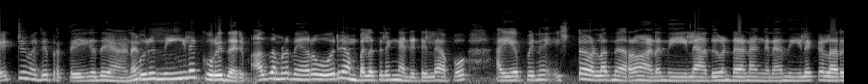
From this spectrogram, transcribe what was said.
ഏറ്റവും വലിയ പ്രത്യേകതയാണ് ഒരു നീലക്കുറി തരും. അത് നമ്മൾ വേറെ ഒരു അമ്പലത്തിലും കണ്ടിട്ടില്ല. അപ്പോൾ അയ്യപ്പന് ഇഷ്ടമുള്ള നിറമാണ് നീല. അതുകൊണ്ടാണ് അങ്ങനെ നീല കളർ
